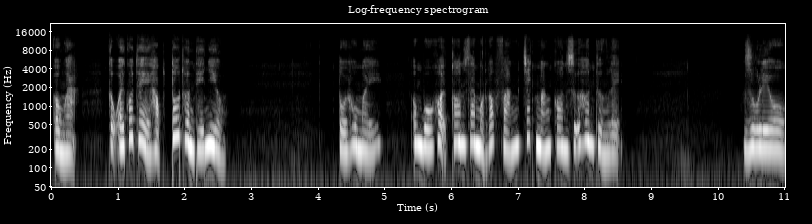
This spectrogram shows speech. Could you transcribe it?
Ông ạ, cậu ấy có thể học tốt hơn thế nhiều. Tối hôm ấy, ông bố gọi con ra một góc vắng trách mắng con dữ hơn thường lệ. Julio,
